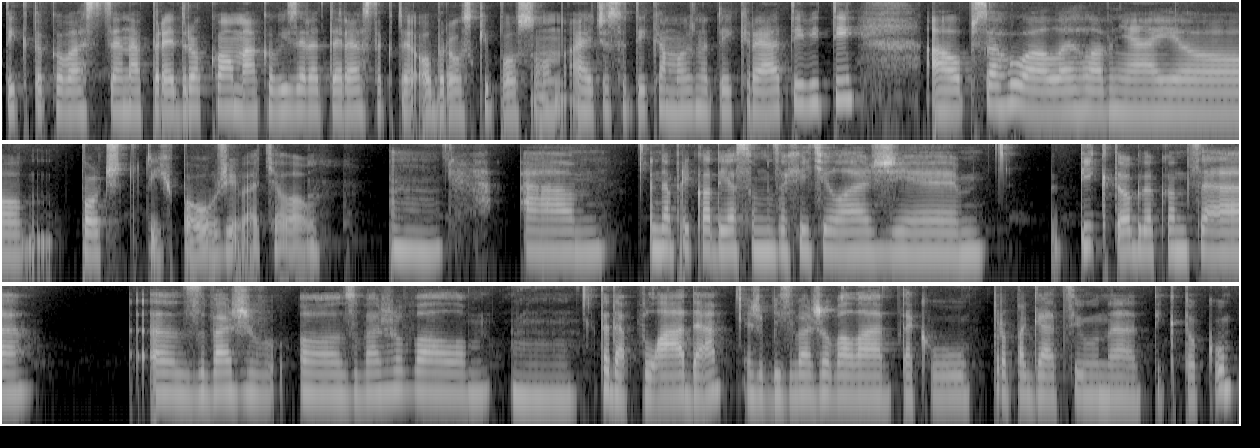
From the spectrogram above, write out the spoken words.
TikToková scéna pred rokom a ako vyzerá teraz, tak to je obrovský posun. Aj čo sa týka možno tej kreativity a obsahu, ale hlavne aj počtu tých používateľov. Mm. A Napríklad ja som zachytila, že TikTok dokonca e, zvažo, e, zvažoval, mm, teda vláda, že by zvažovala takú propagáciu na TikToku.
